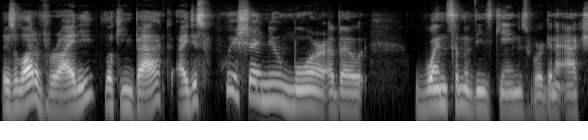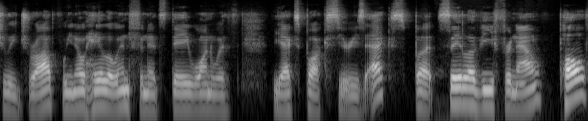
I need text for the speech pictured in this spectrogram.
There's a lot of variety. Looking back, I just wish I knew more about when some of these games were going to actually drop. We know Halo Infinite's day one with the Xbox Series X, but say la vie for now. Paul,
